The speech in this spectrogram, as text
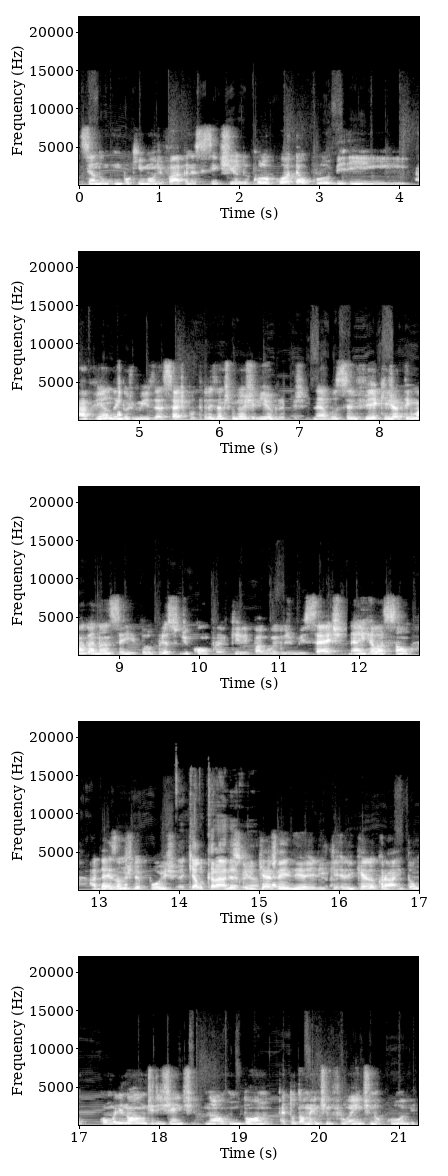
sendo um pouquinho mão de vaca nesse sentido. Colocou até o clube em, à venda em 2017 por 300 milhões de libras. Né? Você vê que já tem uma ganância aí pelo preço de compra que ele pagou em 2007 né, em relação a 10 anos depois. Ele quer lucrar, Por né? Isso que ele quer vender, ele, ele quer lucrar. Então, como ele não é um dirigente, não é um dono, é totalmente influente no clube,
